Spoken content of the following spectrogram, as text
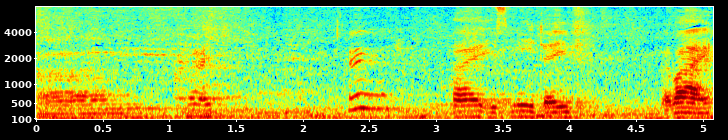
Um, right. Hi, it's me, Dave. Bye bye.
